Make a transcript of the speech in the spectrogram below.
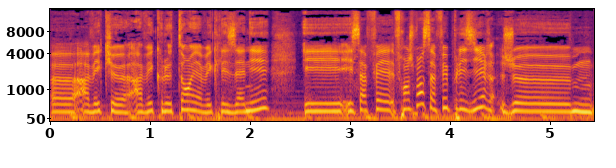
avec avec le temps et avec les années. Et, et ça fait, franchement, ça fait plaisir. Je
